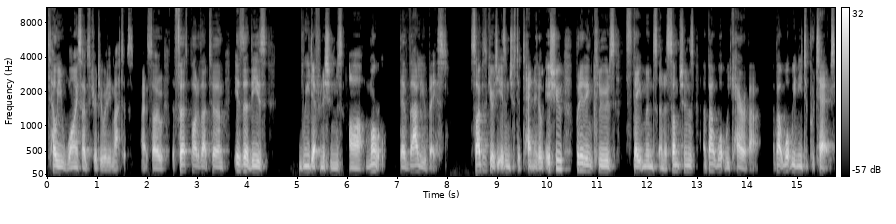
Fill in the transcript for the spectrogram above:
tell you why cybersecurity really matters. Right? So the first part of that term is that these redefinitions are moral, they're value based. Cybersecurity isn't just a technical issue, but it includes statements and assumptions about what we care about, about what we need to protect,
